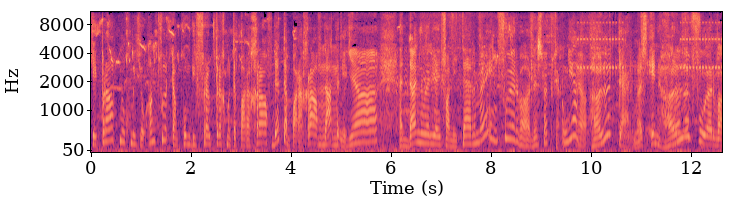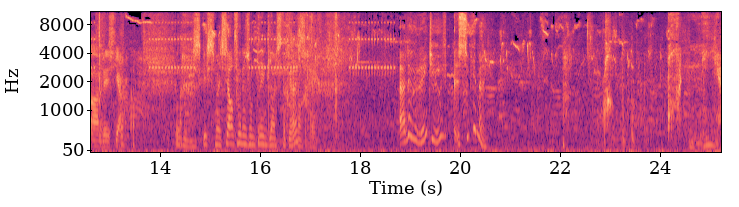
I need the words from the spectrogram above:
Jy praat nog met jou antwoord, dan kom die vrou terug met 'n paragraaf dit en paragraaf dat en dit. Ja, en dan hoor jy van die terme en voorwaardes wat geld. Ja, ja, hulle termes en hulle voorwaardes, ja. Ekskuus, my selfoon is omtrent lastig. Ja, vandag. reg. Hallo Reggie, soek jy my? Ag, nee.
